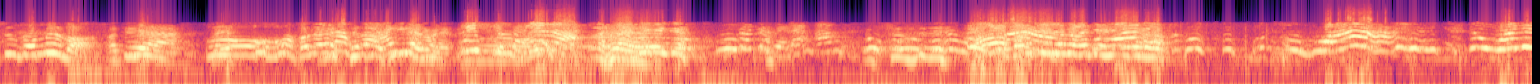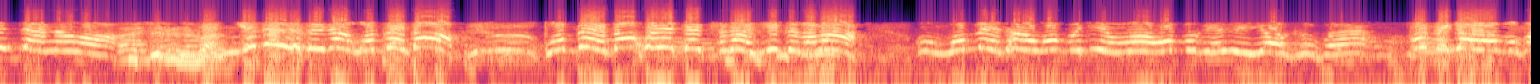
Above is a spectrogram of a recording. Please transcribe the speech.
是这妹子啊，对。哦，好，来吃大鸡来着。没听你的。来来来，你到这边来啊。是是是。好，这边来，这边来。不管，我得站着了。哎，这是乱。你这是在让我拜堂，我拜堂回来再吃大席，知道吧？我拜堂我不进门，我不跟谁要可管，我睡觉也不管，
